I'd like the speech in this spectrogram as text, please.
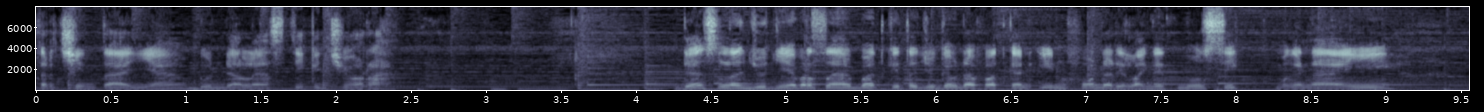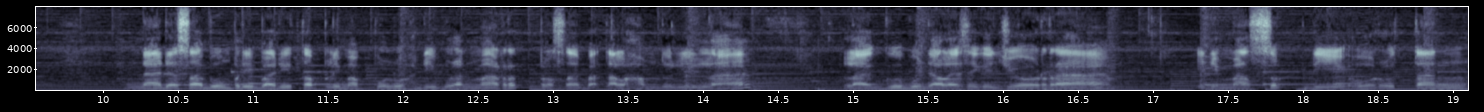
tercintanya Bunda Lesti Kejora. Dan selanjutnya persahabat kita juga mendapatkan info dari Langit Musik mengenai Nada sabung pribadi top 50 di bulan Maret Persahabat Alhamdulillah Lagu Bunda Lesti Kejora Ini masuk di urutan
